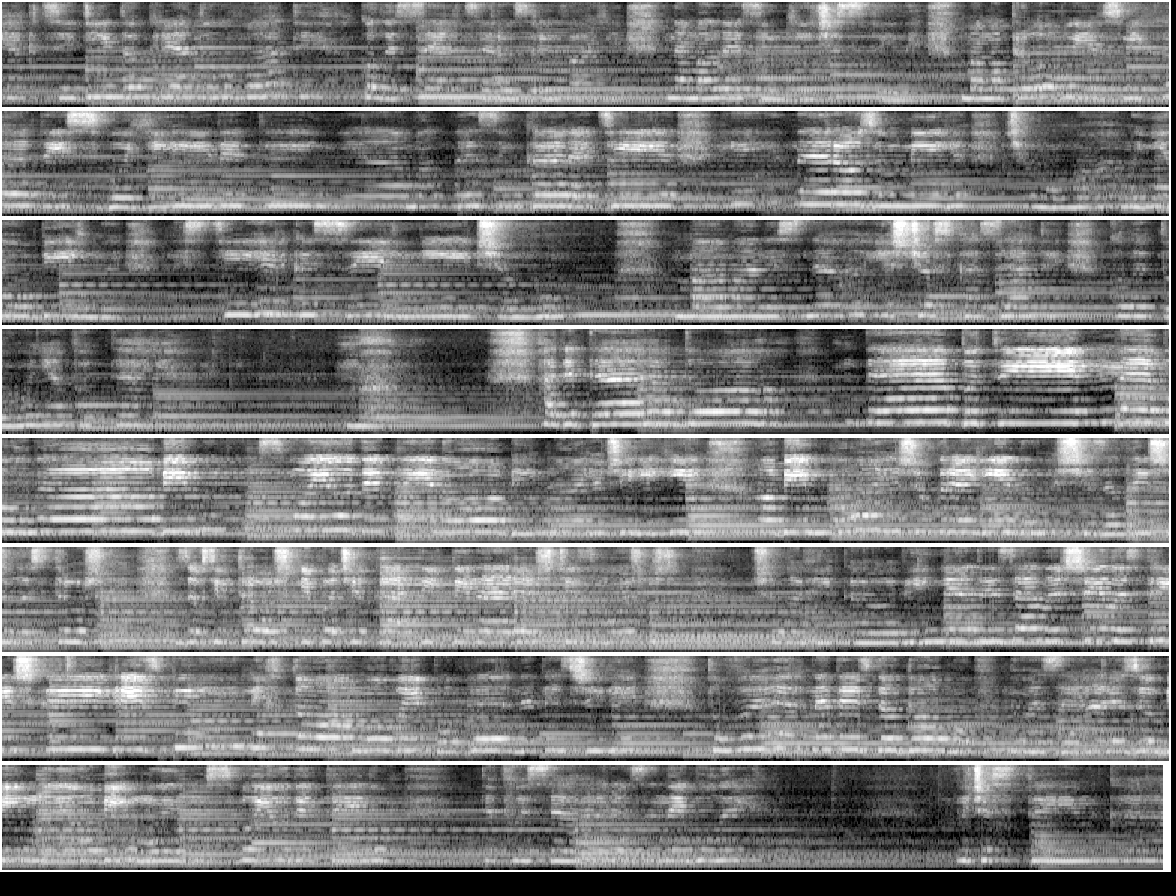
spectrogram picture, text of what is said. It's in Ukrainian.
як це діток рятувати, коли серце розриває на малесенькі частини. Мама пробує всміхатись своїй дитині, а малесенька радіє і не розуміє, чому мамині обійми настільки сильні, чому мама не знає, що сказати, коли доня питає. Мама, а де тато, де б ти не була, обійми свою дитину, обіймаючи її, обіймаєш Україну, ще залишилось трошки, зовсім трошки почекати, і ти нарешті зможеш. Чоловіка обійняти, залишилось трішки і крізь білі втому ви повернетесь живі, повернетесь додому. зараз не були ви частинка.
